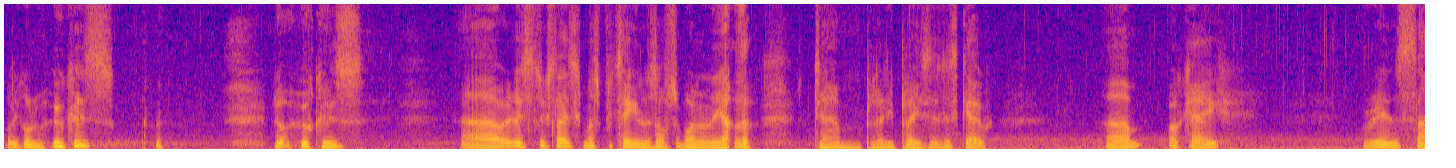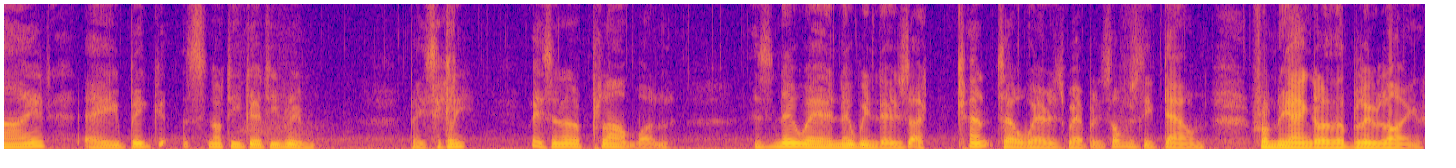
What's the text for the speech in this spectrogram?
What do you call them? hookers not hookers. Uh, this looks like it must be taking us off to one of the other damn bloody places. Let's go. Um, okay. We're inside a big, snotty, dirty room. Basically. Wait, it's another plant one. There's nowhere, no windows. I can't tell where is where, but it's obviously down from the angle of the blue line.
